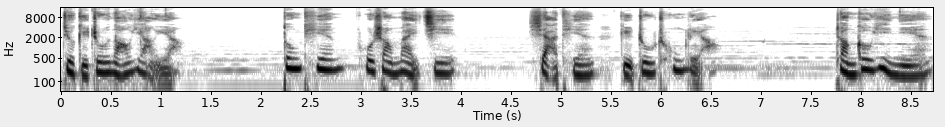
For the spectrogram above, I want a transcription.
就给猪挠痒痒，冬天铺上麦秸，夏天给猪冲凉。长够一年，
